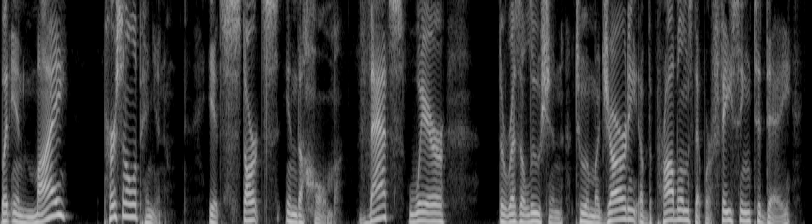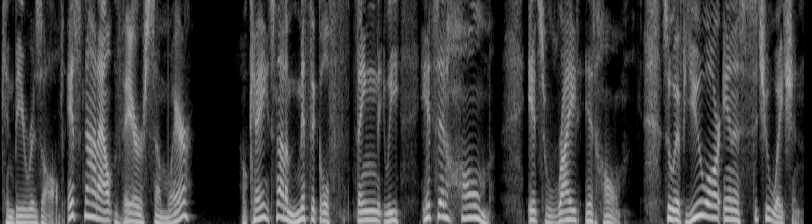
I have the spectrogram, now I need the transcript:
But in my personal opinion, it starts in the home. That's where the resolution to a majority of the problems that we're facing today can be resolved. It's not out there somewhere. Okay? It's not a mythical thing that we, it's at home. It's right at home. So if you are in a situation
